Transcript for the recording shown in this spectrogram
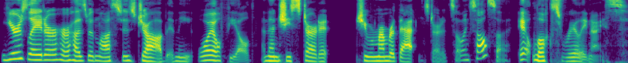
years later, her husband lost his job in the oil field, and then she started. She remembered that and started selling salsa. It looks really nice.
